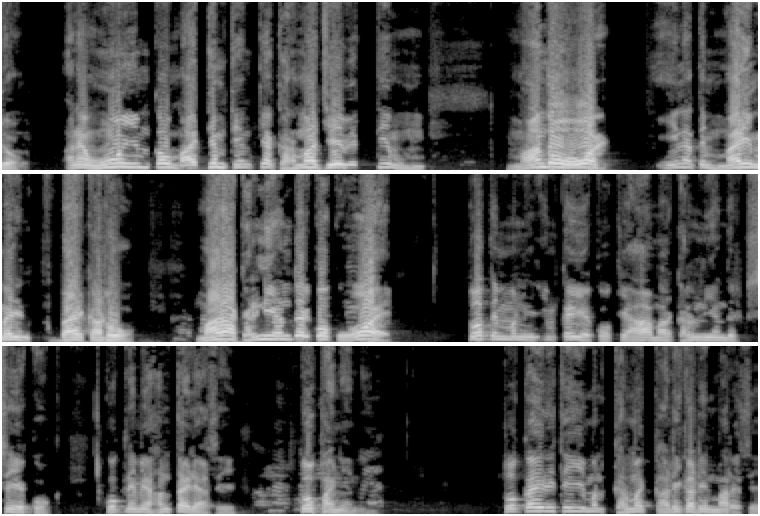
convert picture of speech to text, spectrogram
લો અને હું એમ કહું માધ્યમથી કે ઘરમાં જે વ્યક્તિ માંદો હોય, એને તમે મારી મારીને બહાર કાઢો. મારા ઘરની અંદર કોક હોય તો તમે મને એમ કહી શકો કે આ મારા ઘરની અંદર છે કોક. કોકને મેં હંતાડ્યા છે તોફાની મેં. તો કઈ રીતે એ મને ઘરમાં કાઢી કાઢીને મારે છે?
